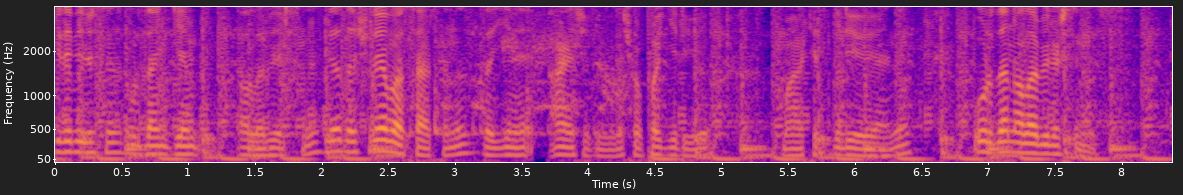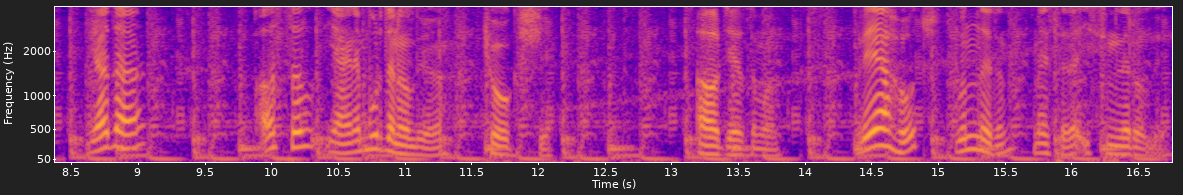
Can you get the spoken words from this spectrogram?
gidebilirsiniz. Buradan gem alabilirsiniz. Ya da şuraya basarsanız da yine aynı şekilde shop'a giriyor. Market giriyor yani. Buradan alabilirsiniz. Ya da asıl yani buradan alıyor çoğu kişi. Alacağı zaman. Veyahut bunların mesela isimleri oluyor.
